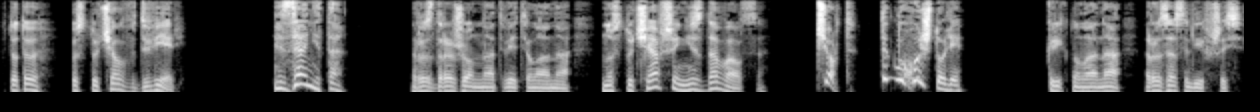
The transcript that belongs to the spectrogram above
Кто-то постучал в дверь. «Занято!» — раздраженно ответила она, но стучавший не сдавался. «Черт, ты глухой, что ли?» — крикнула она, разозлившись.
